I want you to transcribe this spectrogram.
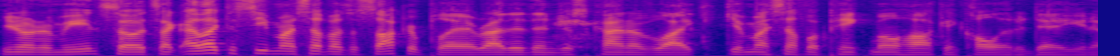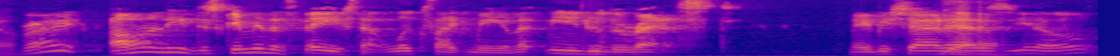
You know what I mean? So it's like I like to see myself as a soccer player rather than just kind of like give myself a pink mohawk and call it a day, you know? Right? All I need, just give me the face that looks like me and let me do the rest. Maybe Chad Yeah. has, you know,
